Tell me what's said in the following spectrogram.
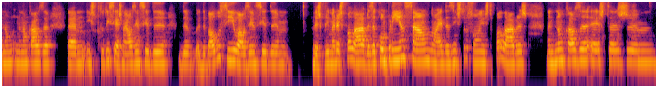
não, não causa um, isto que tu disseste, não é? A ausência de, de, de balbucio, a ausência de das primeiras palavras, a compreensão, não é, das instruções de palavras, não causa estas, hum,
